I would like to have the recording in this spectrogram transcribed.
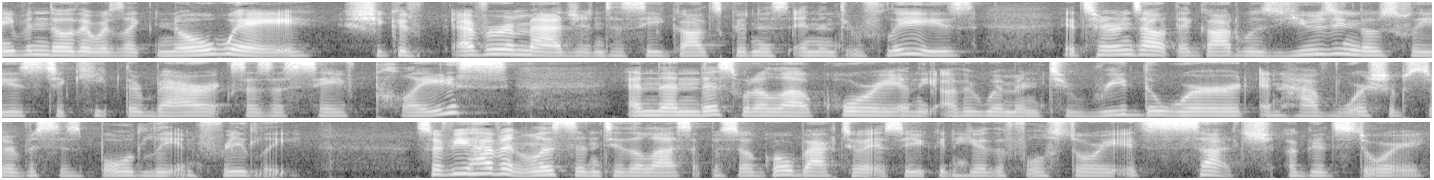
even though there was like no way she could ever imagine to see God's goodness in and through fleas, it turns out that God was using those fleas to keep their barracks as a safe place and then this would allow Corrie and the other women to read the word and have worship services boldly and freely. So if you haven't listened to the last episode, go back to it so you can hear the full story. It's such a good story.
